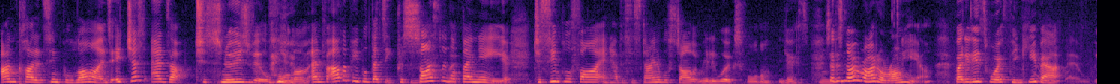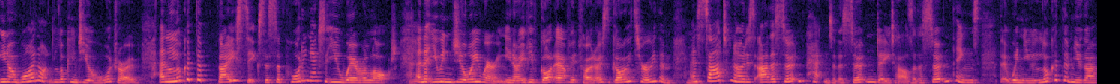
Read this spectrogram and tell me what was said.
uncluttered, simple lines, it just adds up to snoozeville for them. And for other people, that's precisely what they need Yeah. to simplify and have a sustainable style that really works for them. Yes. Mm. So there's no right or wrong here, but it is worth thinking about. You know, why not look into your wardrobe and look at the basics, the supporting acts that you wear a lot and that you enjoy wearing. You know, if you've got outfit photos, go through them and mm. start to notice are there certain patterns, are there certain details, are there certain things that when you look at them, you go,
